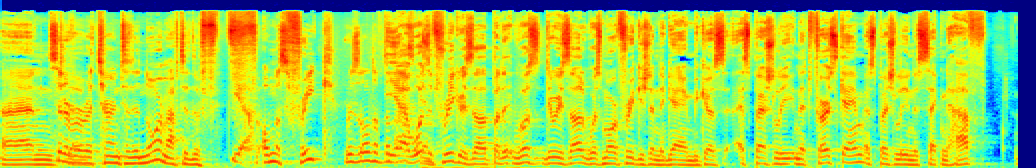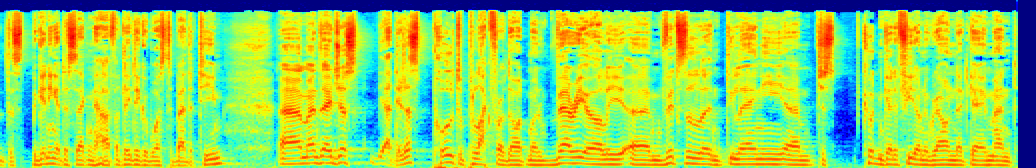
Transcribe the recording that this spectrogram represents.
And Sort of a uh, return to the norm after the f- Yeah. almost freak result of the yeah, it was game. a freak result, but it was the result was more freakish than the game because especially in that first game, especially in the second half, the beginning of the second half, Atletico was the better team, um, and they just yeah they just pulled the plug for Dortmund very early. Um, Witsel and Delaney um, just couldn't get a feet on the ground in that game and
